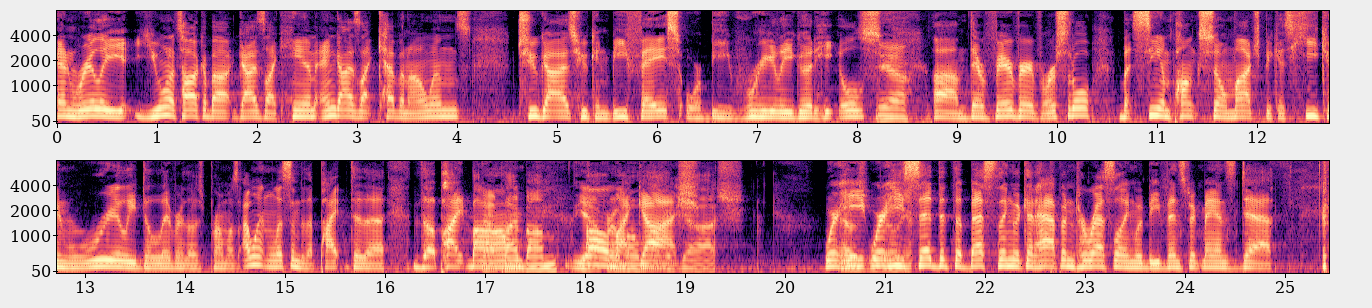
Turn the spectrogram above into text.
And really, you want to talk about guys like him and guys like Kevin Owens, two guys who can be face or be really good heels. Yeah. Um, they're very, very versatile, but CM Punk so much because he can really deliver those promos. I went and listened to the pipe to the the pipe That bomb, pipe bomb. Yeah. oh promo, my gosh. gosh. where That he where he said that the best thing that could happen to wrestling would be Vince McMahon's death,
